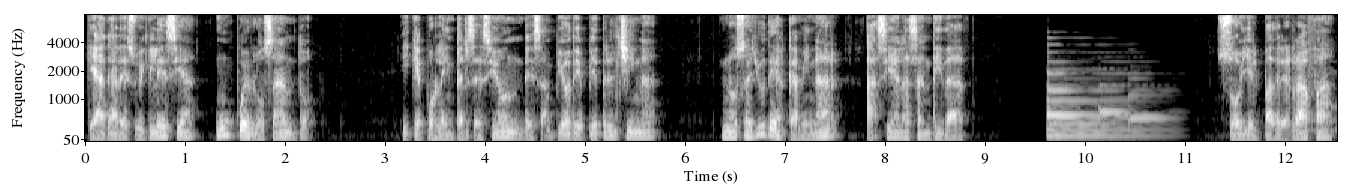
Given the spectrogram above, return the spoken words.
que haga de su iglesia un pueblo santo, y que por la intercesión de San Pío de Pietrelcina nos ayude a caminar hacia la santidad. Soy el Padre Rafa,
